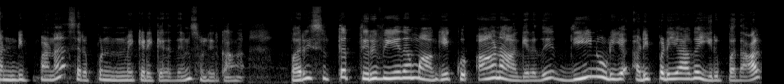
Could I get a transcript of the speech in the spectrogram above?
கண்டிப்பான சிறப்பு நன்மை கிடைக்கிறதுன்னு சொல்லியிருக்காங்க. பரிசுத்த திருவேதமாகிய குர்ஆன் ஆகிறது தீனுடைய அடிப்படையாக இருப்பதால்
